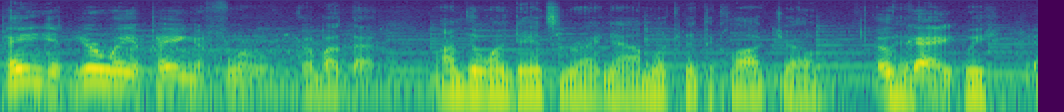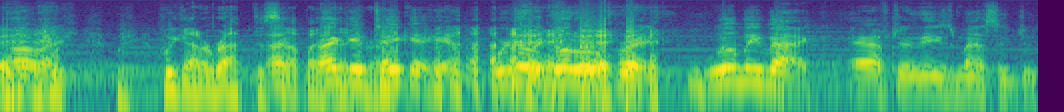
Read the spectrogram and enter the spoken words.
paying it your way of paying it forward. How about that? I'm the one dancing right now. I'm looking at the clock, Joe. We Okay. We, All right. we, we got to wrap this I, up. I, I think, can right? take a hit. We're going to go to a break. We'll be back after these messages.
